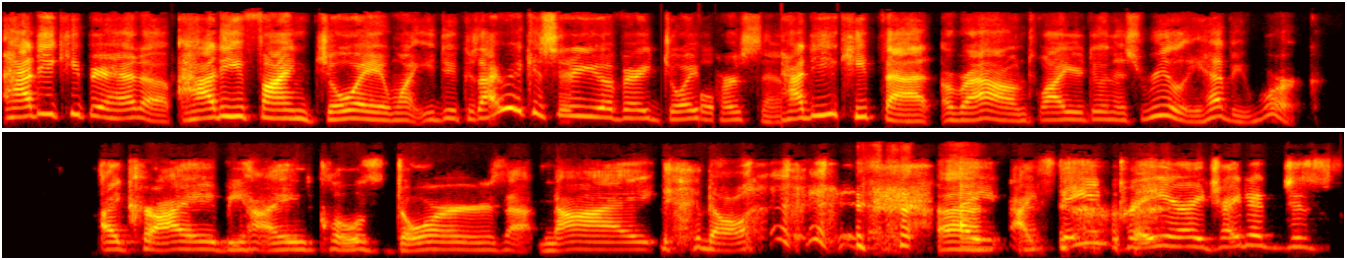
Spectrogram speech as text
how do you keep your head up? How do you find joy in what you do? Because I really consider you a very joyful person. How do you keep that around while you're doing this really heavy work? I cry behind closed doors at night. no, uh, I I stay in prayer. I try to just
